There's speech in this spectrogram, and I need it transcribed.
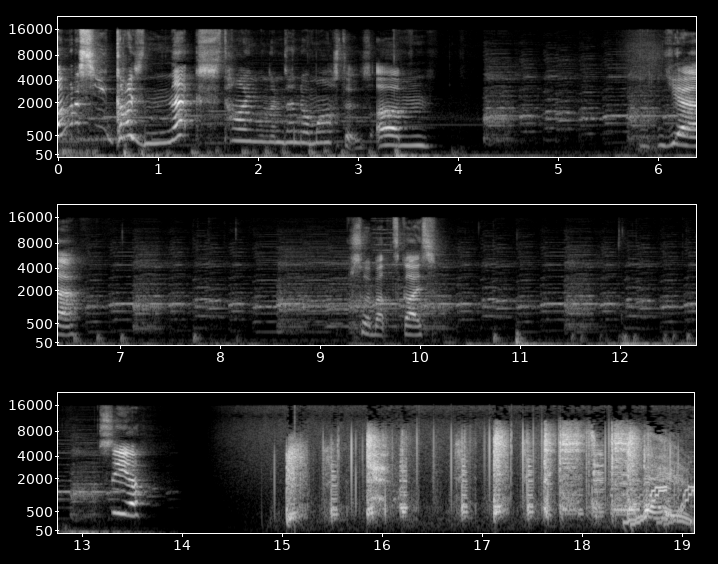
I'm gonna see you guys next time on Nintendo Masters. Um, yeah. Sorry about this, guys. See ya!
